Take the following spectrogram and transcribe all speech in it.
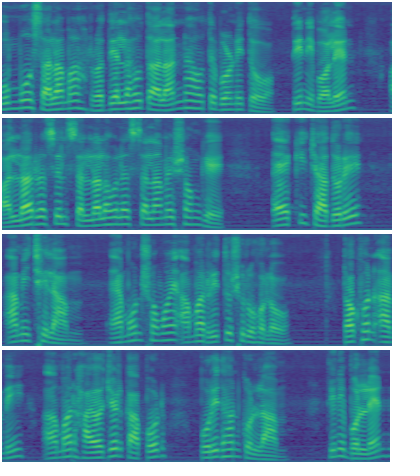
উম্মু সালামাহ রদিয়াল্লাহ তালান্না হতে বর্ণিত। তিনি বলেন আল্লাহ রসুল সাল্লাহ সাল্লামের সঙ্গে একই চাদরে আমি ছিলাম। এমন সময় আমার ঋতু শুরু হলো। তখন আমি আমার হায়জের কাপড় পরিধান করলাম। তিনি বললেন,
